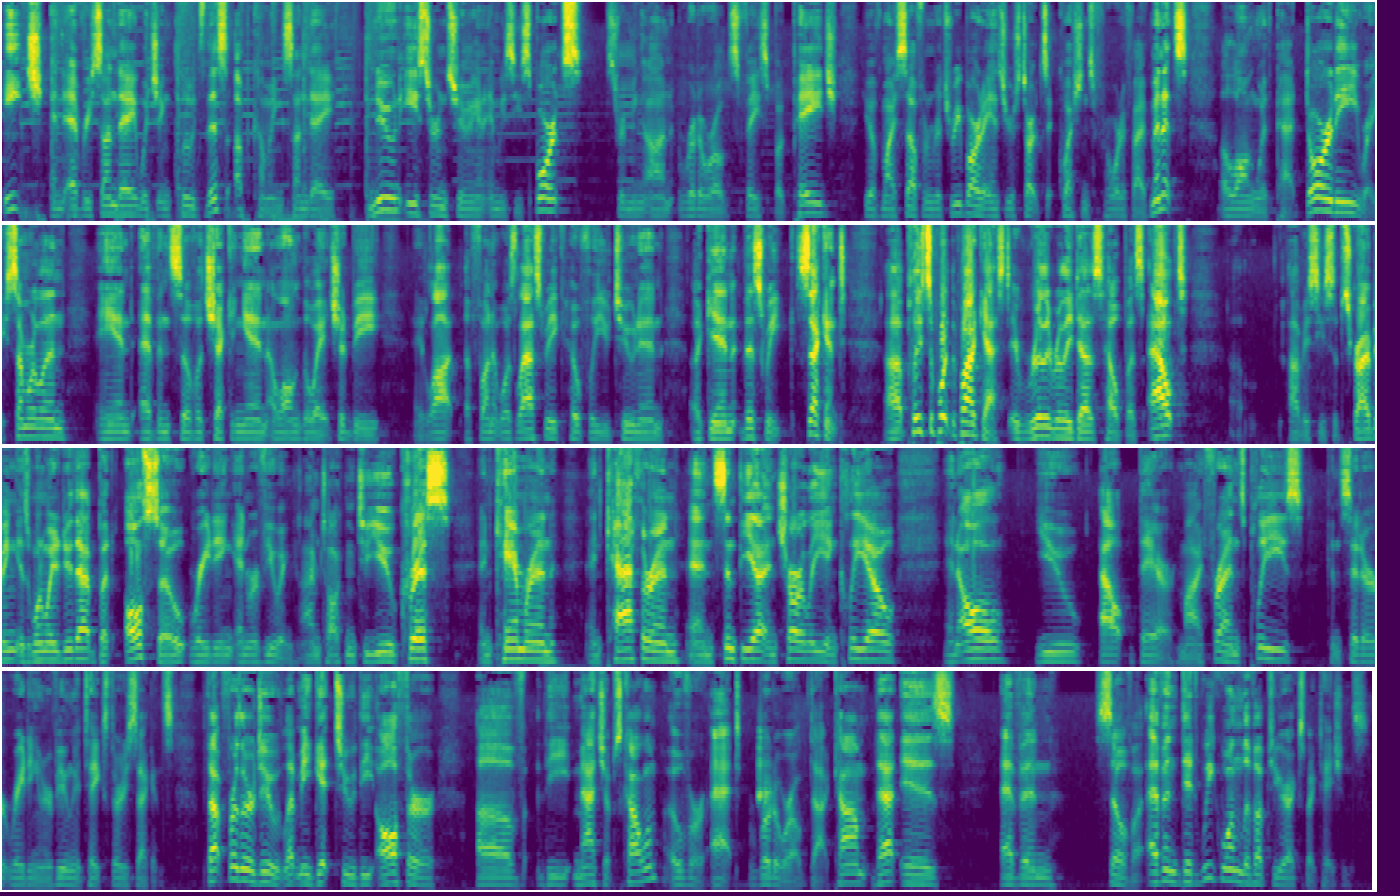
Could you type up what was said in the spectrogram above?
each and every Sunday, which includes this upcoming Sunday, noon Eastern, streaming on NBC Sports, streaming on Rotoworld's Facebook page. You have myself and Rich Hribar to answer your start set questions for 45 minutes, along with Pat Daugherty, Ray Summerlin, and Evan Silva checking in along the way. It should be a lot of fun it was last week. Hopefully, you tune in again this week. Second, uh, please support the podcast. It really, really does help us out. Uh, obviously, subscribing is one way to do that, but also rating and reviewing. I'm talking to you, Chris, and Cameron, and Catherine, and Cynthia, and Charlie, and Cleo, and all you out there, my friends. Please consider rating and reviewing. It takes 30 seconds without further ado, let me get to the author of the matchups column over at rotoworld.com. That is Evan Silva. Evan, did week one live up to your expectations?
